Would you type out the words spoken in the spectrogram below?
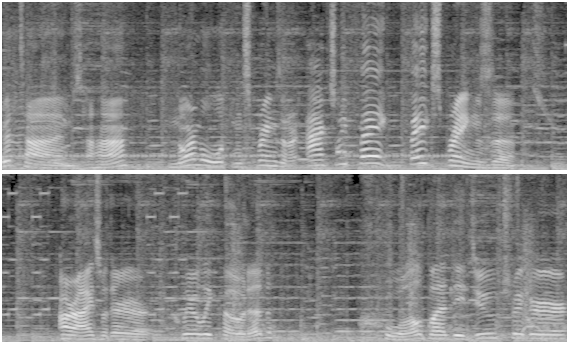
Good times, uh-huh. Normal-looking springs that are actually fake! Fake springs! Uh, Alright, so they're clearly coded. Cool, but they do trigger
